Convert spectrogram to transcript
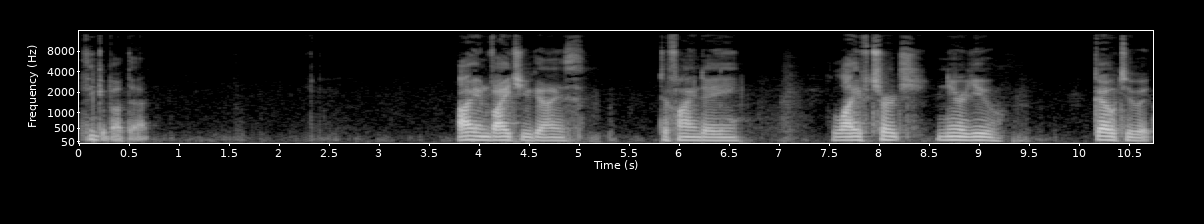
Think about that. I invite you guys to find a life church near you. Go to it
